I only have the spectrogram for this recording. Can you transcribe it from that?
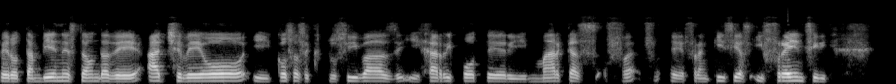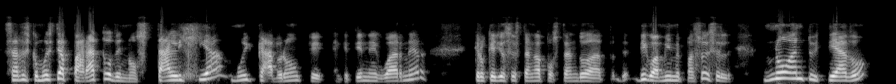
pero también esta onda de HBO y cosas exclusivas y Harry Potter y marcas, eh, franquicias y Friends y, ¿sabes? Como este aparato de nostalgia muy cabrón que, que, tiene Warner, creo que ellos están apostando a, digo, a mí me pasó, es el, no han tuiteado,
